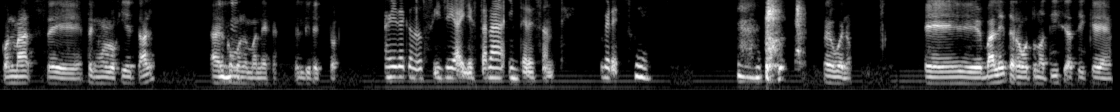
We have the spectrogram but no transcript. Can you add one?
con más eh, tecnología y tal. A ver cómo lo maneja el director. Ahorita con el CGI estará interesante ver eso. Pero bueno, eh, vale, te robó tu noticia, así que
